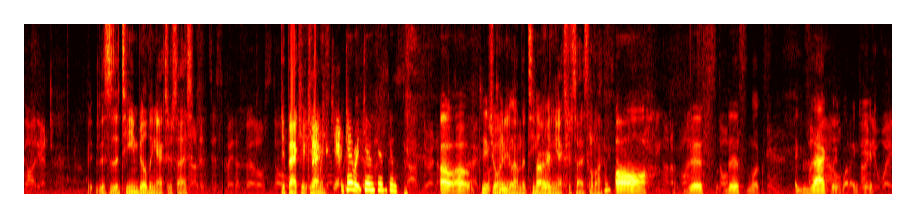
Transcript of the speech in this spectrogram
Guardian, This is a team building exercise. not anticipate a fellow storm. Get back here, Cameron. Cameron, Cameron, Cameron, Cameron. Oh, oh, team. Join team in on the team Sorry. building exercise. Hold on. Oh, working on a plan this this looks exactly what I need. your way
